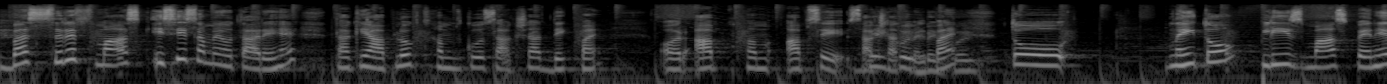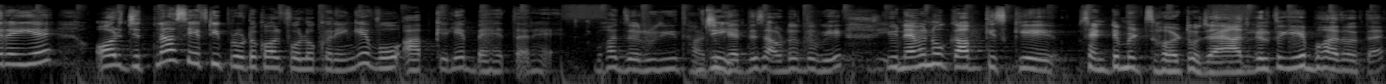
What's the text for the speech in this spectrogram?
बस सिर्फ़ मास्क इसी समय उतारे हैं ताकि आप लोग हमको साक्षात देख पाएँ और आप हम आपसे साक्षात मिल पाएँ। तो नहीं तो प्लीज़ मास्क पहने रहिए और जितना सेफ्टी प्रोटोकॉल फॉलो करेंगे वो आपके लिए बेहतर है। बहुत ज़रूरी था जी। Get this out of the way you never know कब किसके सेंटिमेंट्स हर्ट हो जाए। आजकल तो ये बहुत होता है।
